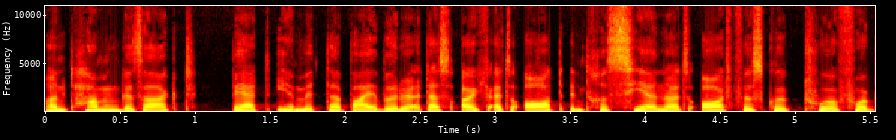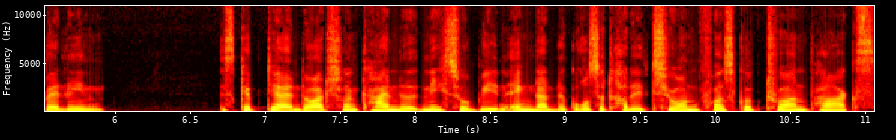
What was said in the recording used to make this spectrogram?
und haben gesagt, wärt ihr mit dabei? Würde das euch als Ort interessieren, als Ort für Skulptur vor Berlin? Es gibt ja in Deutschland keine, nicht so wie in England, eine große Tradition vor Skulpturenparks.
